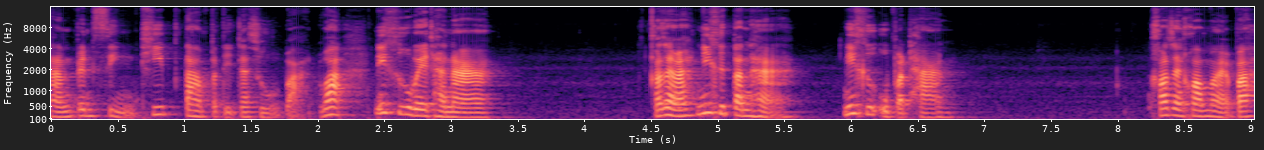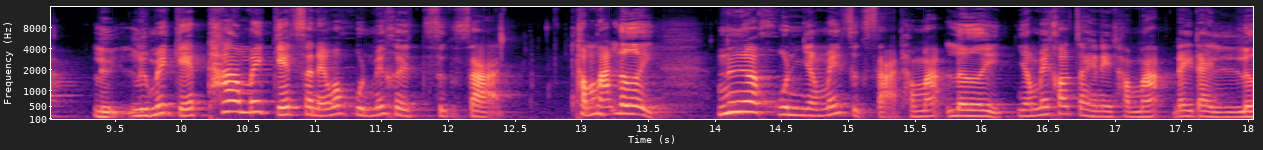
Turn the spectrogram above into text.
นั้นเป็นสิ่งที่ตามปฏิจจสมุปบาทว่า นี่คือเวทนา เข้าใจไหมนี่คือตัณหา นี่คืออุปทาน เข้าใจความหมายปะหรือหรือไม่เก็ตถ้าไม่เก็ตแสดงว่าคุณไม่เคยศึกษาธรรมะเลย เนื่อคุณยังไม่ศึกษาธรรมะเลย ยังไม่เข้าใจในธรรมะใด ๆ เล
